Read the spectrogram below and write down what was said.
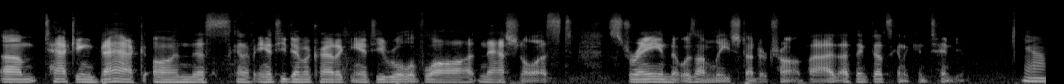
um, tacking back on this kind of anti-democratic, anti-rule of law, nationalist strain that was unleashed under Trump. I, I think that's going to continue. Yeah.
